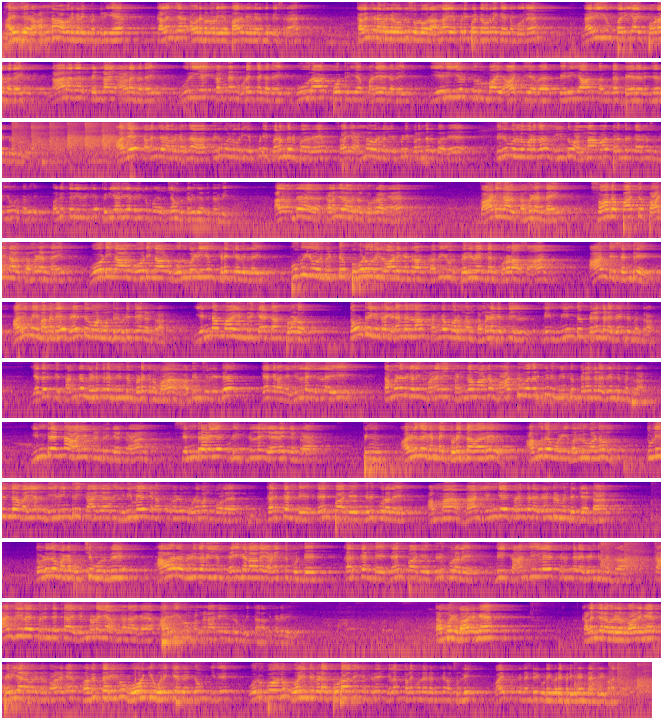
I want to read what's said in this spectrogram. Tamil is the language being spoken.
அறிஞர் அண்ணா அவர்களை பற்றிய கலைஞர் அவர்களுடைய பார்வையிலிருந்து பேசுகிறேன் கலைஞர் அவர்கள் வந்து சொல்லுவார் அண்ணா எப்படிப்பட்டவர்னு கேட்கும்போது நரியும் பரியாய் போன கதை நாரதர் பெண்ணாய் ஆன கதை உரியை கண்ணன் உடைத்த கதை ஊரார் போற்றிய பழைய கதை எரியல் துரும்பாய் ஆக்கியவர் பெரியார் தந்த பேரறிஞர் என்று சொல்லுவார். அதே கலைஞர் அவர்கள் தான் திருவள்ளுவர் எப்படி பிறந்திருப்பாரு சாரி அண்ணா அவர்கள் எப்படி பிறந்திருப்பார் திருவள்ளுவர் தான் மீண்டும் அண்ணாவாக பிறந்திருக்காருன்னு சொல்லிய ஒரு கவிதை. பகுத்தறிவிக்க பெரியாரையே வைக்க போய் வச்ச ஒரு கவிதை அந்த கவிதை. அதை வந்து கலைஞர் அவர்கள் சொல்றாங்க வாடினால் தமிழன்னை சோகப்பாட்டு பாடினால் தமிழன்னை ஓடினால் ஓடினால் ஒரு வழியும் கிடைக்கவில்லை. புவியூர் விட்டு புகழூரில் வாடுகின்றான் கவியூர் பெருவேந்தன் குரலாசான். ஆண்டு சென்று அருமை மகளே வேண்டுகோள் ஒன்று விடுத்தேன் என்றான். என்னம்மா? என்று கேட்டான் குரலோ. தோன்றுகின்ற இடமெல்லாம் தங்கம் வரும் நம் தமிழகத்தில் நீ மீண்டும் பிறந்திட வேண்டும் என்றான். எதற்கு தங்கம் எடுத்துட மீண்டும் பிறக்கணுமா? அப்படின்னு சொல்லிட்டு கேட்குறாங்க இல்லை இல்லை. தமிழர்களின் மனதை தங்கமாக மாற்றுவதற்கு நீ மீண்டும் பிறந்திட வேண்டும் என்றான். இன்றென்ன ஆயிற்று என்று கேட்டான். சென்றடைய குடிக்கில்லை ஏழைக்கென்றான் பின் அழுதுகண்ணை துடைத்தவாறு அமுதமொழி வள்ளுவனும் துளிர்ந்த வயல் நீரின்றி காயாது இனிமேல் என புகழும் உழவன் போல கற்கண்டு தேன்பாகு திருக்குறளே அம்மா நான் எங்கே பிறந்திட வேண்டும் என்று கேட்டான். தொழுத மகன் உச்சி முர்ந்து ஆறு விழுதனையும் கைகளாலே அணைத்து கொண்டு கற்கண்டு தேன்பாகு திருக்குறளே நீ காஞ்சியிலே பிறந்திட வேண்டும் என்றான் காஞ்சியிலே பிறந்திட்ட என்னுடைய அண்ணனாக அறிவு மன்னனாக என்று முடித்தார் அந்த கவிதை. தமிழ் வாழ்க கலைஞர் அவர்கள் வாழ்க பெரியார் அவர்கள் வாழ்க பகுத்தறிவு ஓங்கி ஒழிக்க வேண்டும். இது ஒருபோதும் ஓய்ந்து விடக்கூடாது என்று இளம் தலைமுறையினருக்கு நான் சொல்லி வாய்ப்புக்கு நன்றி கூட விடைபெறுகிறேன். நன்றி வணக்கம்.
